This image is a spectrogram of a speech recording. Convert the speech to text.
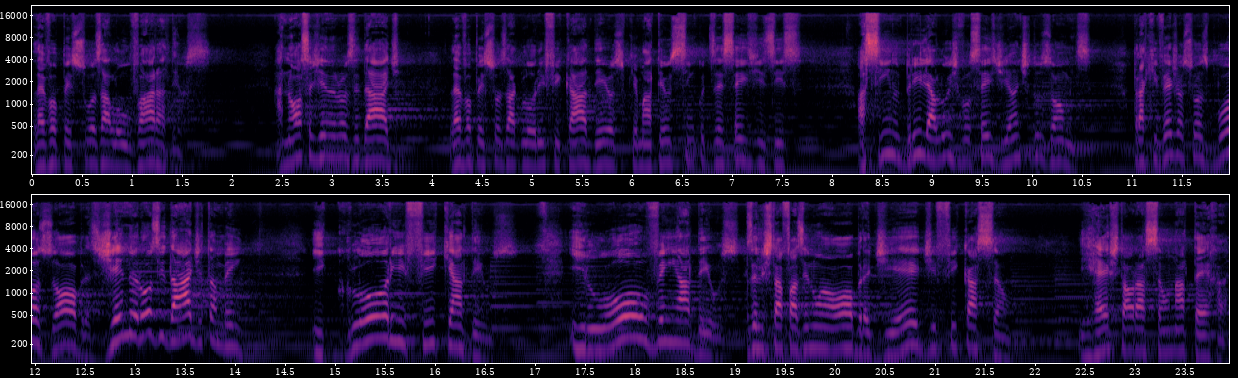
leva pessoas a louvar a Deus. A nossa generosidade leva pessoas a glorificar a Deus, porque Mateus 5,16 diz isso. Assim brilha a luz de vocês diante dos homens, para que vejam as suas boas obras, generosidade também, e glorifiquem a Deus, e louvem a Deus. Ele está fazendo uma obra de edificação e restauração na terra,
